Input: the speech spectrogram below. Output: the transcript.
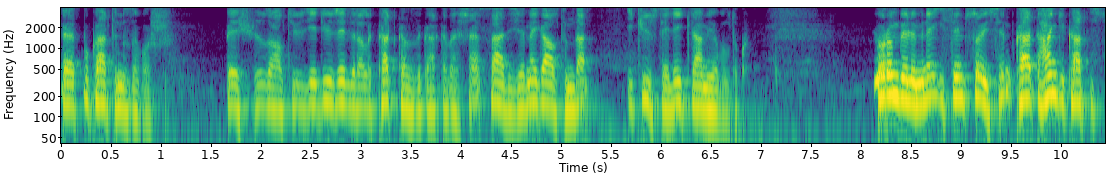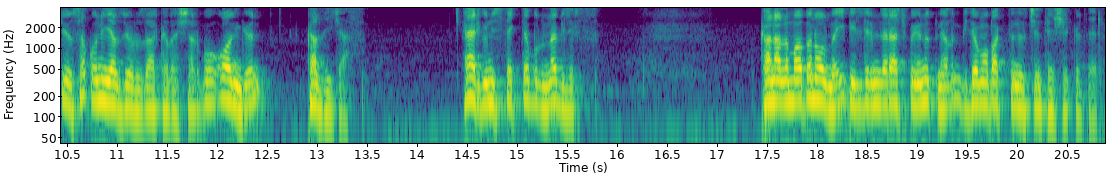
Evet bu kartımız da boş. 500, 600, 750 liralık kart kazıdık arkadaşlar. Sadece mega altından 200 TL ikramiye bulduk. Yorum bölümüne isim soyisim kart hangi kart istiyorsak onu yazıyoruz arkadaşlar. Bu 10 gün kazıyacağız. Her gün istekte bulunabiliriz. Kanalıma abone olmayı, bildirimleri açmayı unutmayalım. Videoma baktığınız için teşekkür ederim.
